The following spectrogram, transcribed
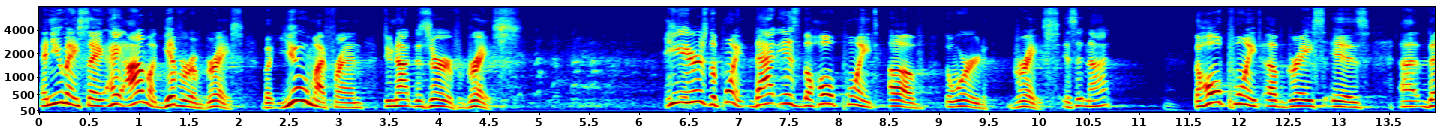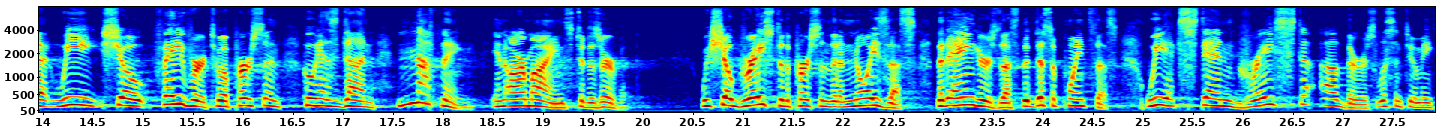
And you may say, hey, I'm a giver of grace, but you, my friend, do not deserve grace. Here's the point that is the whole point of the word grace, is it not? The whole point of grace is uh, that we show favor to a person who has done nothing in our minds to deserve it. We show grace to the person that annoys us, that angers us, that disappoints us. We extend grace to others, listen to me,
